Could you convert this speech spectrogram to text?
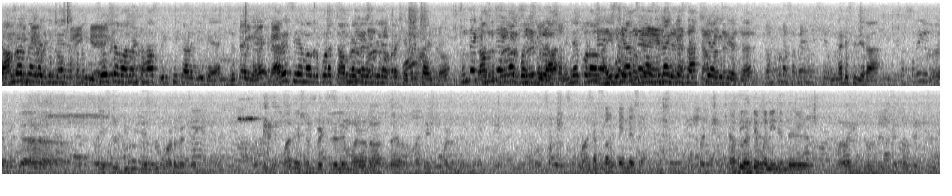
ಚಾಮರಾಜನಗರ ಜಿಲ್ಲೆ ಅಂತ ಒಂದು ವಿಶೇಷವಾದಂತಹ ಪ್ರೀತಿ ಕಾಳಜಿ ಇದೆ. ಜೊತೆಗೆ ಯಾರೇ ಸಿಎಂ ಆದ್ರೂ ಕೂಡ ಚಾಮರಾಜನಗರ ಜಿಲ್ಲೆ ಅವರ ಹೆದರ್ತಾ ಇದ್ರು. ನಾವು ಬಂದಿದ್ದೀರಾ ನಿನ್ನೆ ಕೂಡ ಒಂದು ಐತಿಹಾಸಿಕ ದಿನಕ್ಕೆ ಸಾಕ್ಷಿಯಾಗಿದೆ ಸರ್. ನಡೆಸಿದ್ದೀರಾ? ಈಗ ಮೈಸೂರು ಡಿವಿಷನ್ದು ಮಾಡಬೇಕಾಗಿದೆ. ಮಾದೇಶ್ವರ ಬೆಟ್ಟದಲ್ಲಿ ಮಾಡೋಣ ಅಂತ ಸಜೆಸ್ಟ್ ಮಾಡಿದ್ರು ಸ್ವಲ್ಪ ಹಿಂದೆ ಸರ್. ಭಾಳ ಹಿಂದುಳಿದಿರ್ತಕ್ಕಂಥ ಜಿಲ್ಲೆ.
